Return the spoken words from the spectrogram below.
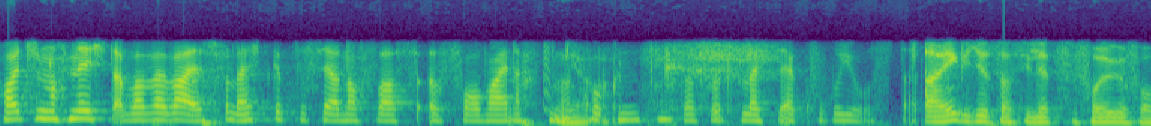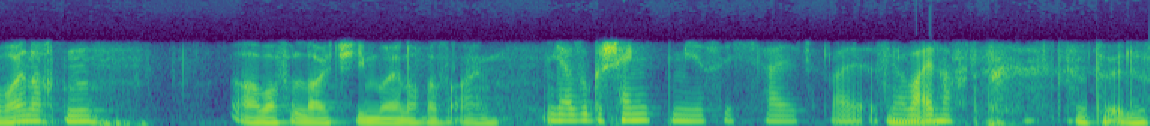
heute noch nicht, aber wer weiß, vielleicht gibt es ja noch was äh, vor Weihnachten. Mal Ja. gucken. Das wird vielleicht sehr kurios dann. Eigentlich ist das die letzte Folge vor Weihnachten, aber vielleicht schieben wir ja noch was ein. Ja, so geschenkmäßig halt, weil es ja Mhm. Weihnachten. Virtuelles,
